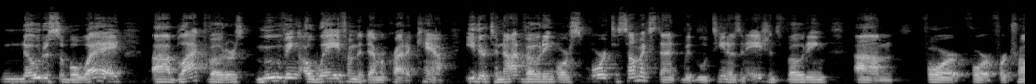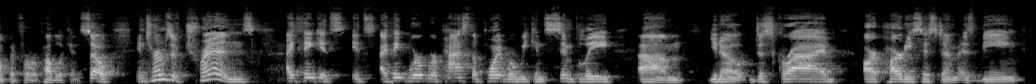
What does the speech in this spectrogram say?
noticeable way, uh, black voters moving away from the Democratic camp, either to not voting or, or to some extent with Latinos and Asians voting um, for for for Trump and for Republicans. So, in terms of trends, I think it's it's I think we're we're past the point where we can simply um, you know describe our party system as being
